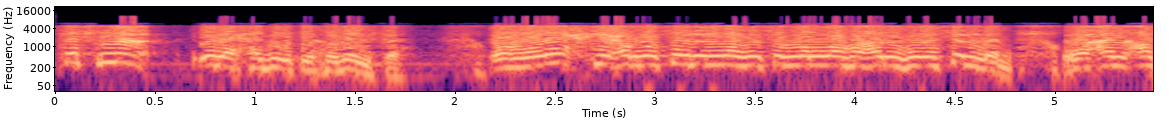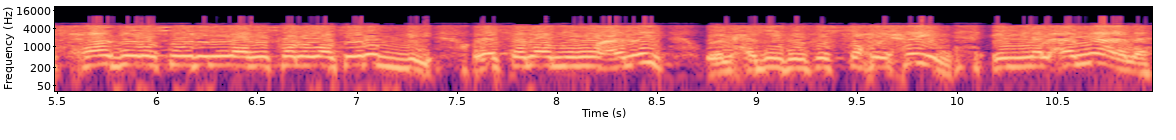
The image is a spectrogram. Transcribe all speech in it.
فاسمع إلى حديث حذيفة وهو يحكي عن رسول الله صلى الله عليه وسلم وعن أصحاب رسول الله صلوات ربي وسلامه عليه. والحديث في الصحيحين إن الأمانة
